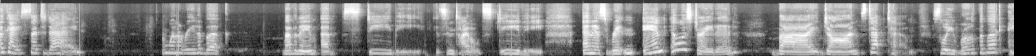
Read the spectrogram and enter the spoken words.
Okay, so today I'm going to read a book by the name of Stevie. It's entitled Stevie, and it's written and illustrated by John Steptoe. So he wrote the book and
